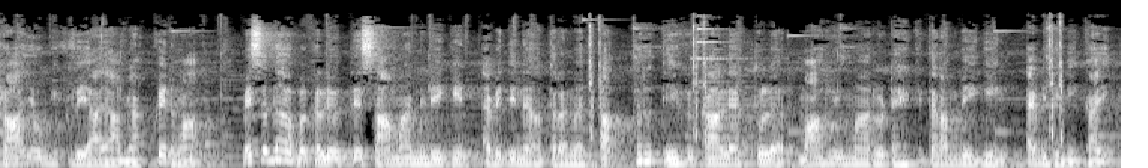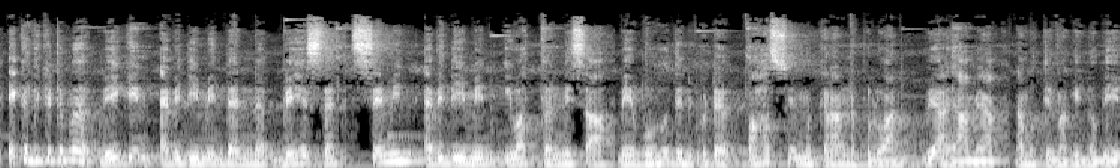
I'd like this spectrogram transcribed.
ප්‍රායෝගික ව්‍යායාමයක් වෙනවා. මේ සඳහා ඔබ කළ යුත්තේ සාමාන්‍ය වේගයෙන් ඇවිදින අතරම තත්තර දීර්ඝ කාලයක් තුල මාරුවෙන් මාරුවට හැකි තරම් වේගයෙන් ඇවිදින එකයි. එක දිගටම වේගයෙන් ඇවිදීමෙන් දැනෙන වෙහෙස සෙමින් ඇවිදීමෙන් ඉවත් වන නිසා මේ බොහෝ දෙනෙකුට පහසුවෙන්ම කරන්න පුළුවන් ව්‍යායාමයක්. නමුත් එමගින් ඔබේ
